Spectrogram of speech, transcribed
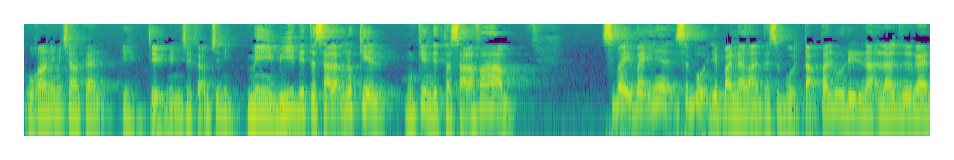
orang ni macam akan eh betul ke ni cakap macam ni. Maybe dia tersalah menukil mungkin dia tersalah faham. Sebaik-baiknya sebut je pandangan tersebut. Tak perlu dia nak lagakan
